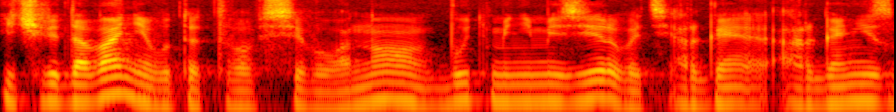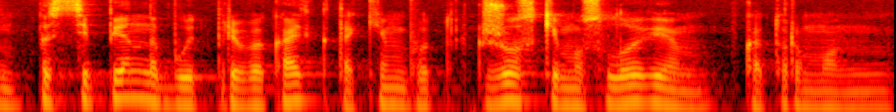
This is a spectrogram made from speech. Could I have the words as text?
И чередование вот этого всего, оно будет минимизировать, орга- организм постепенно будет привыкать к таким вот к жестким условиям, котором он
